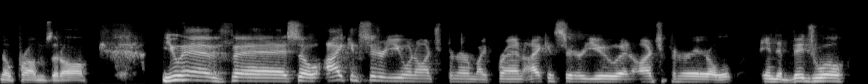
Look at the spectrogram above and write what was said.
no problems at all. You have uh, so I consider you an entrepreneur, my friend. I consider you an entrepreneurial individual,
